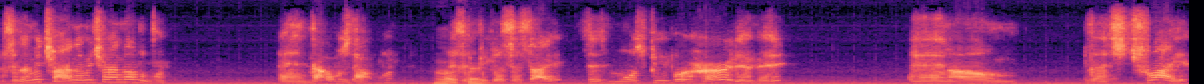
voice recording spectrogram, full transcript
I said, let me try, let me try another one. And that was that one. I said, because since I, since most people heard of it, and um, let's try it.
